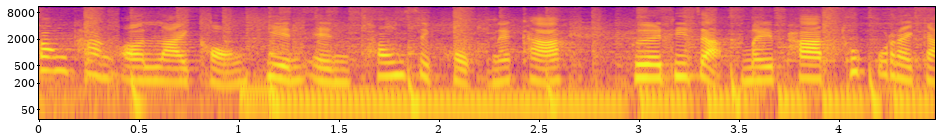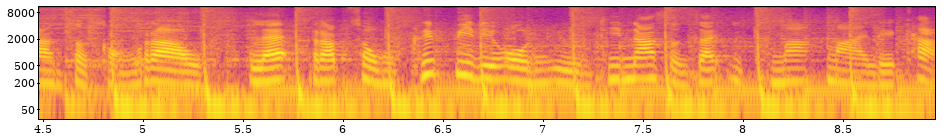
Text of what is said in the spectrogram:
ช่องทางออนไลน์ของ PNN ช่อง 16 นะคะ เพื่อที่จะไม่พลาดทุกรายการสดของเรา และรับชมคลิปวิดีโออื่นที่น่าสนใจอีกมากมายเลยค่ะ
